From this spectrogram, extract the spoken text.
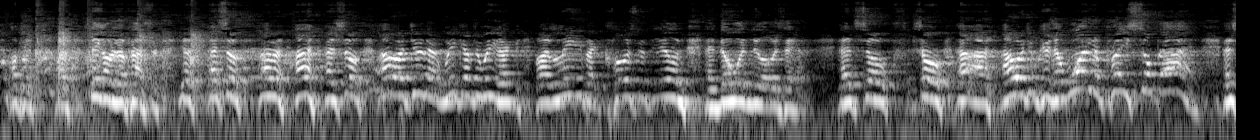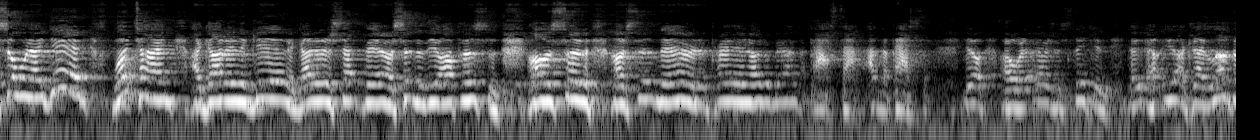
Okay, I think I was a pastor. Yeah, and so I, I, and so I would do that week after week. I, I'd leave. I'd close the deal, and, and no one knew I was there. And so, so uh, I would because I wanted to pray so bad. And so when I did, one time I got in again. I got in and sat there. I was sitting in the office, and all of a sudden I was sitting there and praying. I'm the pastor. I'm the pastor. You know, I, would, I was just thinking, uh, you know, because I loved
